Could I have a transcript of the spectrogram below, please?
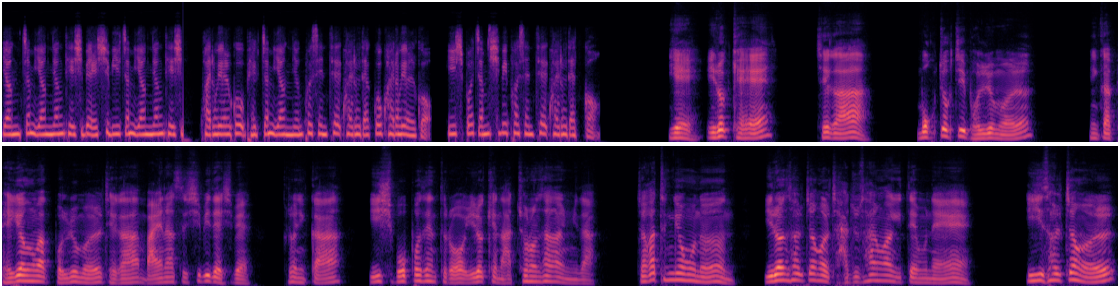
0.00 데시벨 12.00 데시 괄호 열고 100.00% 괄호 닫고 괄호 열고 25.12% 괄호 닫고 예, 이렇게 제가 목적지 볼륨을, 그러니까 배경음악 볼륨을 제가 마이너스 12데시벨, 그러니까 25%로 이렇게 낮춰놓은 상황입니다. 저 같은 경우는 이런 설정을 자주 사용하기 때문에 이 설정을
